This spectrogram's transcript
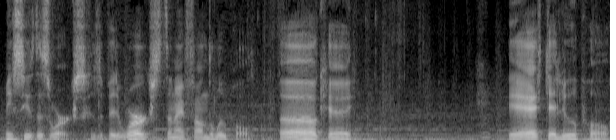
Let me see if this works, because if it works, then I found the loophole. Okay. Yes, the loophole.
